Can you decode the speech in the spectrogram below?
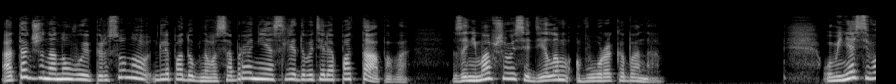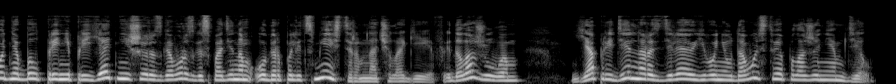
а также на новую персону для подобного собрания следователя Потапова, занимавшегося делом вора-кабана. «У меня сегодня был пренеприятнейший разговор с господином оберполицмейстером», — начал Агеев, — «и доложу вам». Я предельно разделяю его неудовольствие положением дел.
